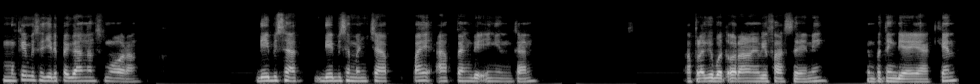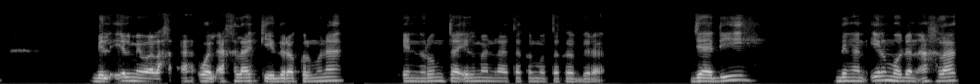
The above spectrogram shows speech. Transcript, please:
Mungkin bisa jadi pegangan semua orang. Dia bisa dia bisa mencapai apa yang dia inginkan. Apalagi buat orang yang di fase ini. Yang penting dia yakin. Bil ilmi wal, wal akhlaqi idrakul muna. In rumta ilman la takun mutakabbira. Jadi dengan ilmu dan akhlak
